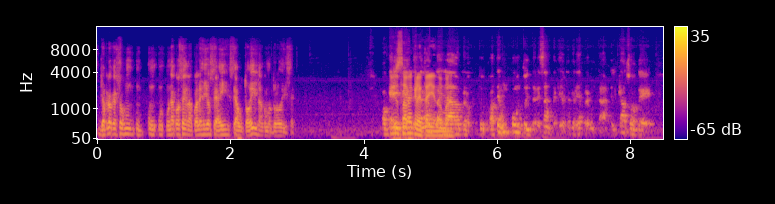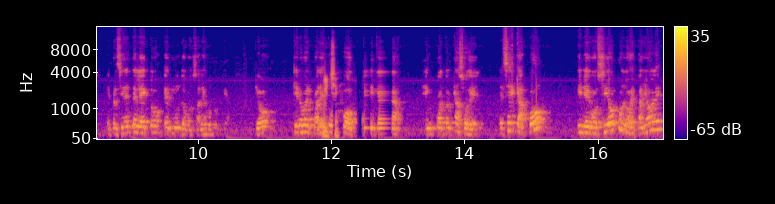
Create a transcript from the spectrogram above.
yo creo que eso es una cosa en la cual ellos se, se autoislan, como tú lo dices. Ok, saben que le está yendo mal. Pero tú es un punto interesante que yo te quería preguntar. El caso del el presidente electo Edmundo González Urrutia. Yo quiero ver cuál es tu óptica en cuanto al caso de él. Él se escapó y negoció con los españoles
